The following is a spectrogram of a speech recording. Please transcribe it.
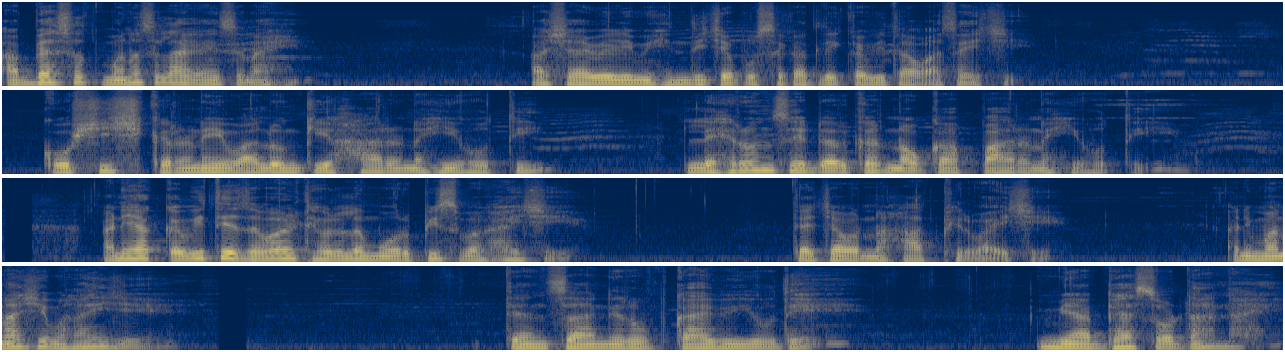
अभ्यासात मनच लागायचं नाही. अशावेळी मी हिंदीच्या पुस्तकातली कविता वाचायची. कोशिश करणे वालों की हार नाही होती. लहरोंचे डरकर नौका पार नाही होती. आणि या कवितेजवळ ठेवलेलं मोरपीस बघायची. त्याच्यावरनं हात फिरवायचे. आणि मनाशी म्हणायचे त्यांचा निरोप काय बी येऊ दे. मी अभ्यास सोडणार नाही.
